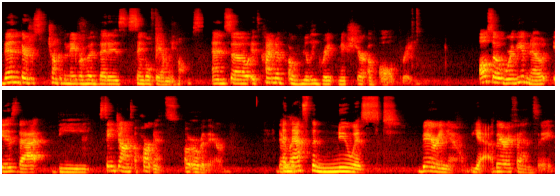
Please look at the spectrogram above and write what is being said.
then there's a chunk of the neighborhood that is single family homes. And so it's kind of a really great mixture of all three. Also, worthy of note is that the St. John's apartments are over there. They're and like that's the newest. very new, Yeah. very fancy.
